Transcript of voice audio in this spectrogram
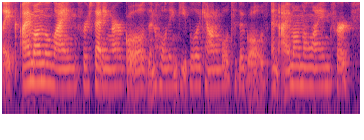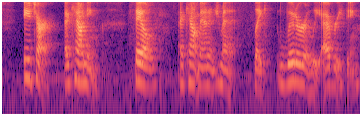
like I'm on the line for setting our goals and holding people accountable to the goals, and I'm on the line for HR, accounting, sales, account management, like literally everything.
